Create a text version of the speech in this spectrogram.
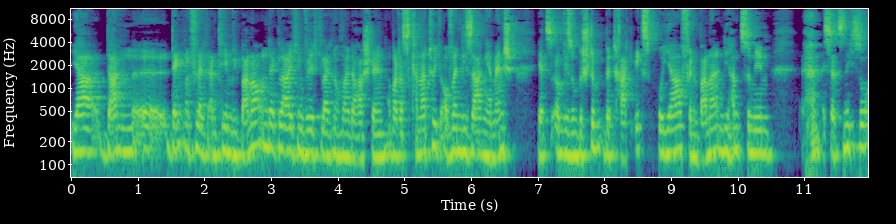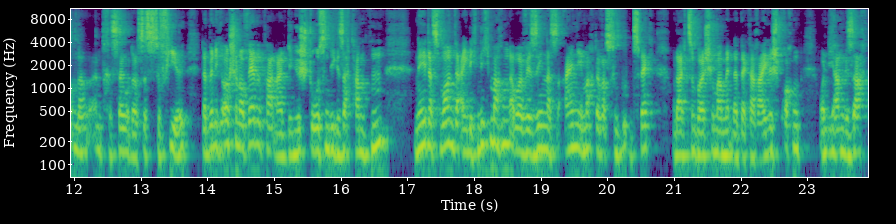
ja, dann äh, denkt man vielleicht an Themen wie Banner und dergleichen, will ich gleich nochmal darstellen. Aber das kann natürlich auch, wenn die sagen, ja Mensch, jetzt irgendwie so einen bestimmten Betrag X pro Jahr für einen Banner in die Hand zu nehmen, äh, ist jetzt nicht so interessant oder das ist zu viel. Da bin ich auch schon auf Werbepartner gestoßen, die gesagt haben, hm, nee, das wollen wir eigentlich nicht machen, aber wir sehen das ein, ihr macht da was einen guten Zweck. Und da habe ich zum Beispiel mal mit einer Bäckerei gesprochen und die haben gesagt,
